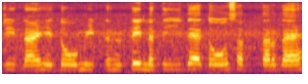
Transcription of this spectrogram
ਜਿੱਦਾਂ ਇਹ 2 ਮੀਟਰ 330 ਦਾ ਹੈ, 270 ਦਾ ਹੈ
